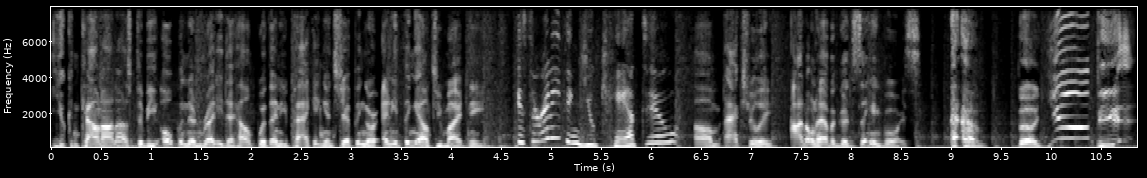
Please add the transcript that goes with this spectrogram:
You can count on us to be open and ready to help with any packing and shipping or anything else you might need. Is there anything you can't do? Um, actually, I don't have a good singing voice. the UPS.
